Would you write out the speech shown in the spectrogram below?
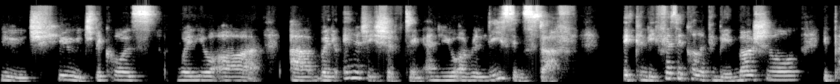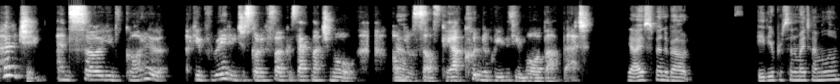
Huge huge because when you are um, when your energy shifting and you are releasing stuff it can be physical it can be emotional you're purging. And so you've got to you've really just got to focus that much more on yeah. your self-care. I couldn't agree with you more about that. Yeah i spend about 80% of my time alone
